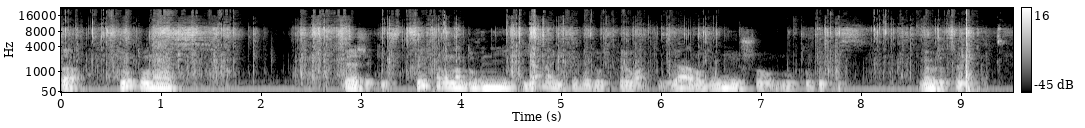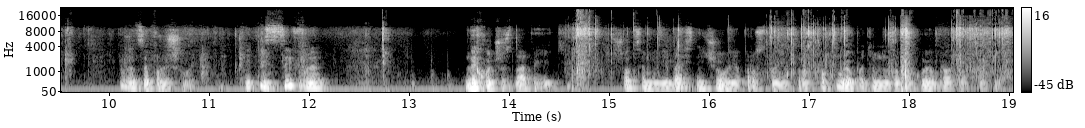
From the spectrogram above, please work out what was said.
Так, тут у нас теж якісь цифри надувні. Я навіть не буду відкривати. Я розумію, що ну, тут якісь. Ми вже це, ми вже це пройшли. Якісь цифри. Не хочу знати, які. Що це мені дасть, нічого, я просто їх розпакую, а потім не запакую обратно в пакет.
